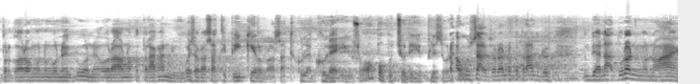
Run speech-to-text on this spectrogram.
perkara ngono-ngono iku nek ora ana keterangan ya wis ora usah dipikir, ora usah digolek-goleki. Sopo bojone iblis? Ora usah ora ana keterangan. Terus ndi anak turun ngono ae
